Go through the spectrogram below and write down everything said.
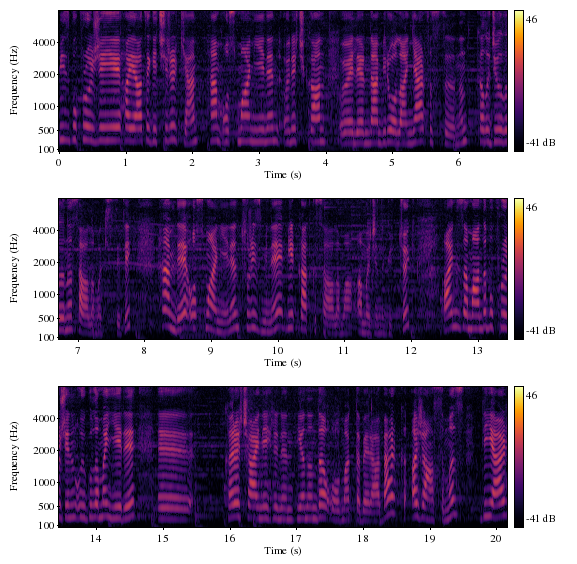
Biz bu projeyi hayata geçirirken hem Osmaniye'nin öne çıkan öğelerinden biri olan yer fıstığının kalıcılığını sağlamak istedik. Hem de Osmaniye'nin turizmine bir katkı sağlama amacını güttük. Aynı zamanda bu projenin uygulama yeri e, Karaçay Nehri'nin yanında olmakla beraber ajansımız diğer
